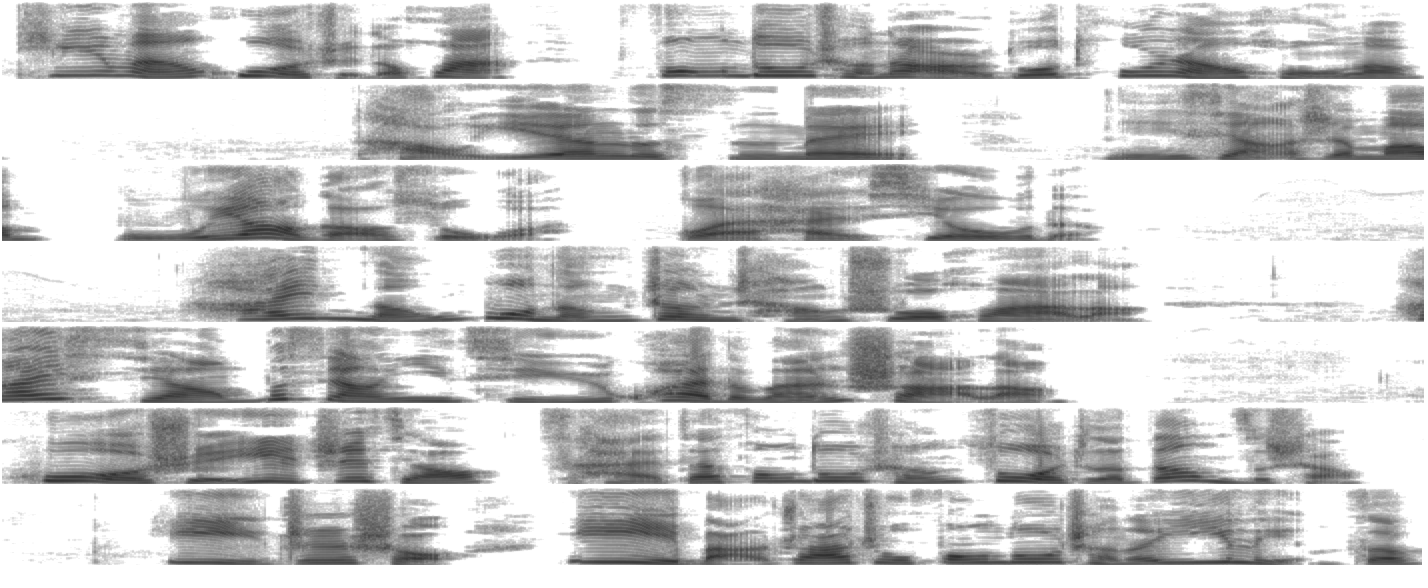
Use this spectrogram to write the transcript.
听完祸水的话，丰都城的耳朵突然红了。讨厌了，四妹，你想什么？不要告诉我，怪害羞的。还能不能正常说话了？还想不想一起愉快的玩耍了？祸水一只脚踩在丰都城坐着的凳子上，一只手一把抓住丰都城的衣领子。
